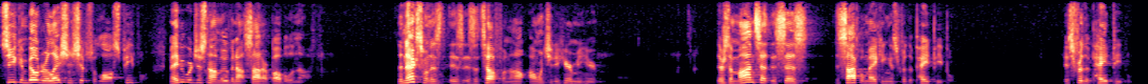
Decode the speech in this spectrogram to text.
so you can build relationships with lost people. Maybe we're just not moving outside our bubble enough. The next one is, is, is a tough one, and I want you to hear me here. There's a mindset that says disciple making is for the paid people. It's for the paid people.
